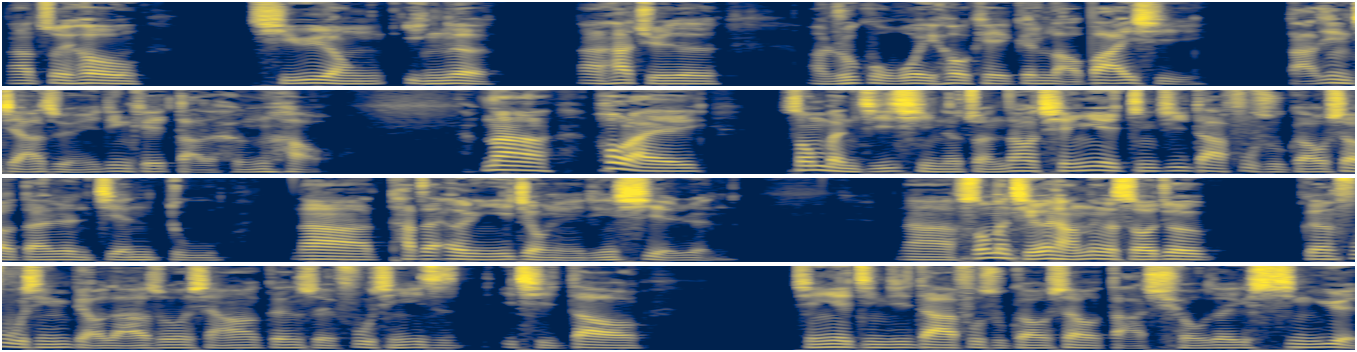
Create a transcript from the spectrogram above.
那最后埼玉龙赢了。那他觉得啊，如果我以后可以跟老爸一起打进甲子园，一定可以打得很好。那后来松本吉起呢，转到千叶经济大附属高校担任监督。那他在二零一九年已经卸任。那松本启二堂那个时候就。跟父亲表达说，想要跟随父亲一直一起到千叶经济大附属高校打球的一个心愿。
